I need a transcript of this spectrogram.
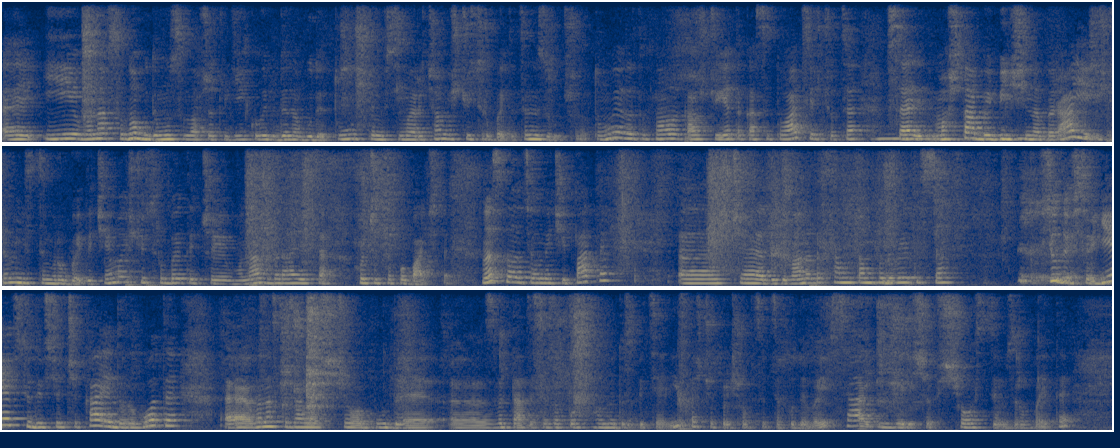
Е, І вона все одно буде мусила вже тоді, коли людина буде тут, з тими всіма речами щось робити. Це незручно. Тому я зателефонувала, кажу, що є така ситуація, що це все масштаби більші набирає, і що мені з цим робити? Чи я маю щось робити, чи вона збирається, хоче це побачити. Вона сказала цього не чіпати. Е, Ще до дивана так само там подивитися. Всюди все є, всюди все чекає до роботи. Е, Вона сказала, що буде е, звертатися за послугами до спеціаліста, що прийшов це, це подивився і вирішив, що з цим зробити.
